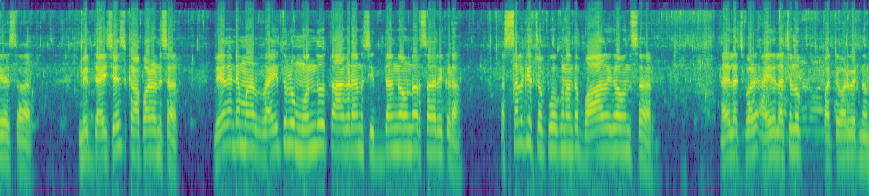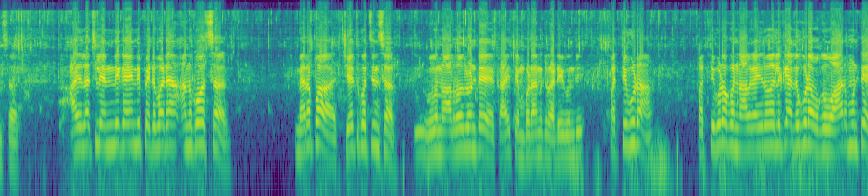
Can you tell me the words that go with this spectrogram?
లేదు సార్. మీరు దయచేసి కాపాడండి సార్. లేదంటే మన రైతులు మందు తాగడానికి సిద్ధంగా ఉన్నారు సార్ ఇక్కడ. అస్సలకి చెప్పుకోకున్నంత బాధగా ఉంది సార్. ఐదు లక్షలు ఐదు లక్షలు పత్తివాడి పెట్టినాం సార్. ఐదు లక్షలు ఎందుకు అయింది పెట్టుబడి అనుకోవచ్చు సార్. మిరప చేతికి వచ్చింది సార్ నాలుగు రోజులు ఉంటే కాయ తెంపడానికి రెడీగా ఉంది. పత్తి కూడా పత్తి కూడా ఒక నాలుగైదు రోజులకి అది కూడా ఒక వారం ఉంటే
